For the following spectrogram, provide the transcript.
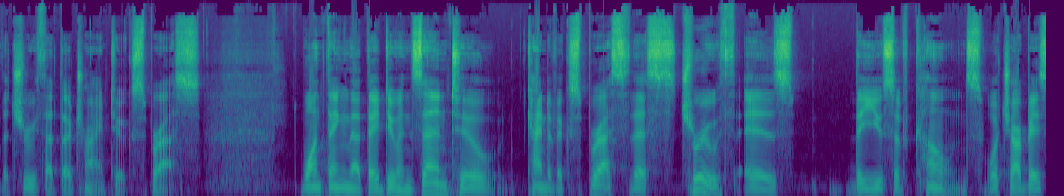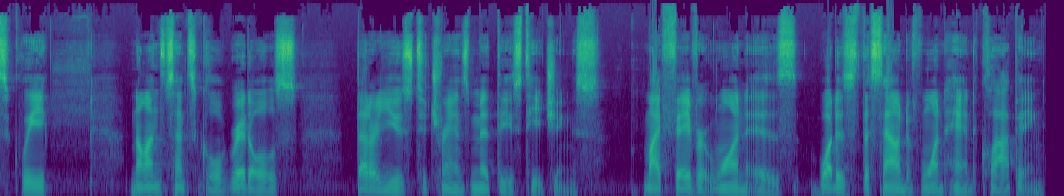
the truth that they're trying to express. One thing that they do in Zen to kind of express this truth is the use of koans, which are basically nonsensical riddles that are used to transmit these teachings. My favorite one is What is the sound of one hand clapping?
